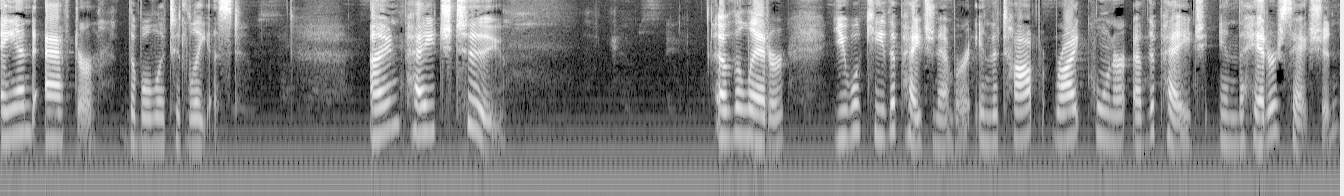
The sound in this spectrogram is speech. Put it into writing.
and after the bulleted list. On page 2 of the letter, you will key the page number in the top right corner of the page in the header section.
